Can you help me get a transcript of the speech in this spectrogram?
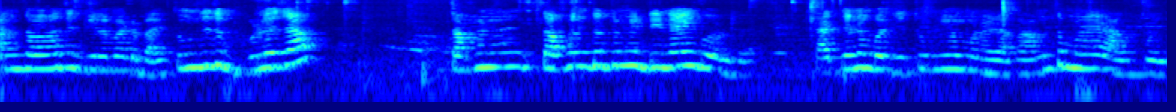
আমি তোমার কাছে কিলোমিটার পাই তুমি যদি ভুলে যাও তখন তখন তো তুমি ডিনাই করবে। তার জন্য বলছি তুমিও মনে রাখো আমি তো মনে রাখবোই।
